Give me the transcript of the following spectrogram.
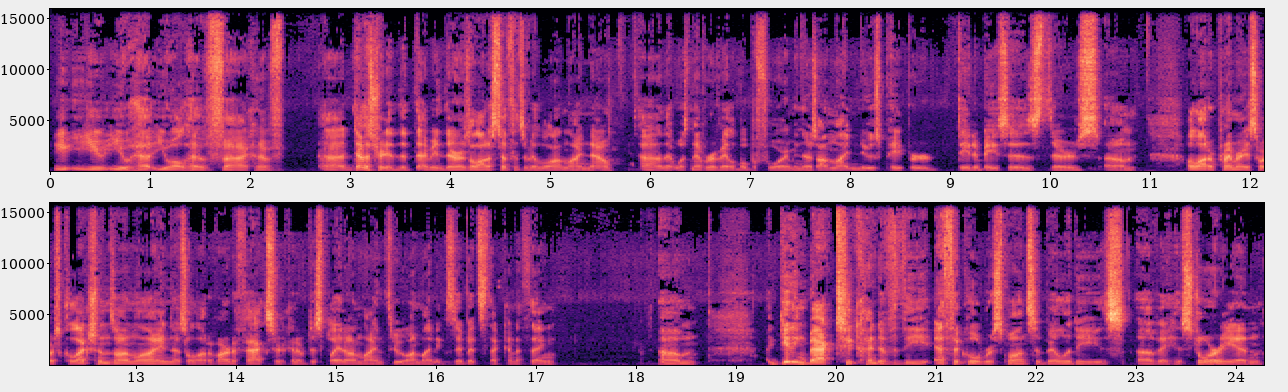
you you you have you all have uh, kind of uh, demonstrated that I mean there is a lot of stuff that's available online now uh, that was never available before. I mean, there's online newspaper databases. There's um, a lot of primary source collections online. There's a lot of artifacts that are kind of displayed online through online exhibits, that kind of thing. Um, getting back to kind of the ethical responsibilities of a historian,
